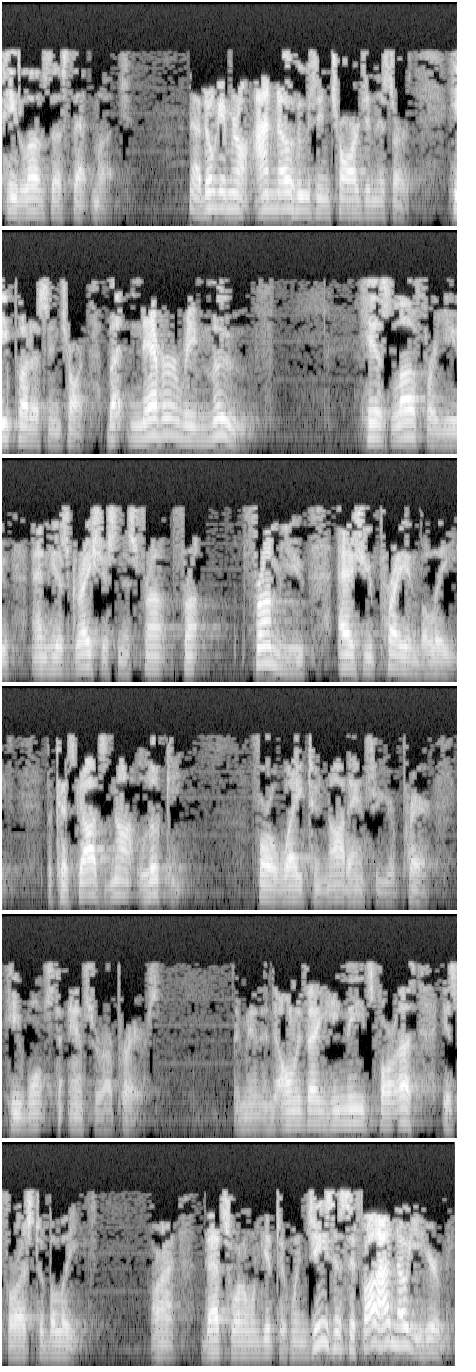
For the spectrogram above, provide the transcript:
He loves us that much. Now, don't get me wrong. I know who's in charge in this earth. He put us in charge. But never remove His love for you and His graciousness from, from, from you as you pray and believe. Because God's not looking for a way to not answer your prayer. He wants to answer our prayers. Amen. And the only thing He needs for us is for us to believe. All right. That's what I want to get to. When Jesus said, Father, I know you hear me.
